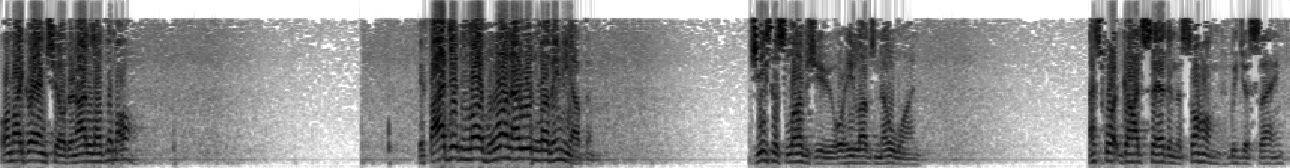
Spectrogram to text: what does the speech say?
or my grandchildren. I love them all. If I didn't love one, I wouldn't love any of them. Jesus loves you or he loves no one. That's what God said in the song we just sang.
